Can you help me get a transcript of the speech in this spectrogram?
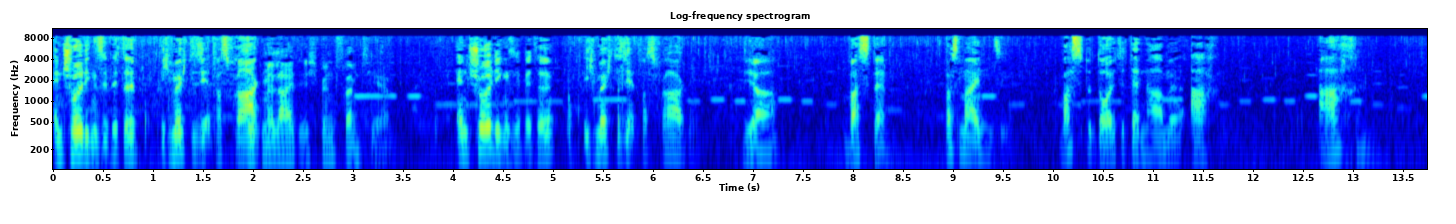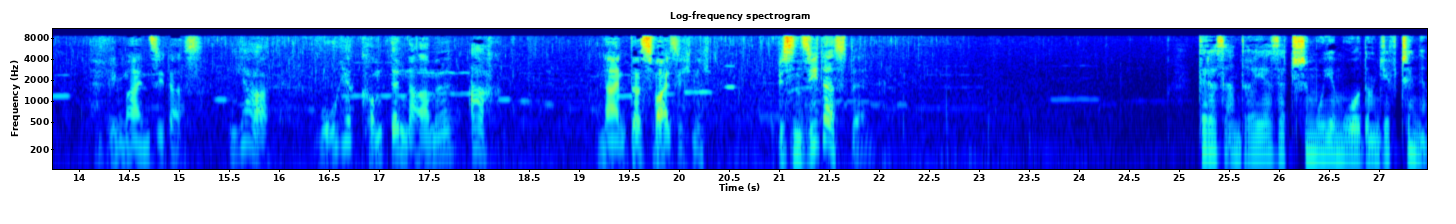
Entschuldigen Sie bitte, ich möchte Sie etwas Tut fragen. mir leid, ich bin fremd hier. Entschuldigen Sie bitte, ich möchte Sie etwas fragen. Ja. Was denn? Was meinen Sie? Was bedeutet der Name Aachen? Aachen. Wie meinen Sie das? Ja, woher kommt der Name Aachen? Nein, das weiß ich nicht. Wissen Sie das denn? Teraz Andrea zatrzymuje młodą dziewczynę.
